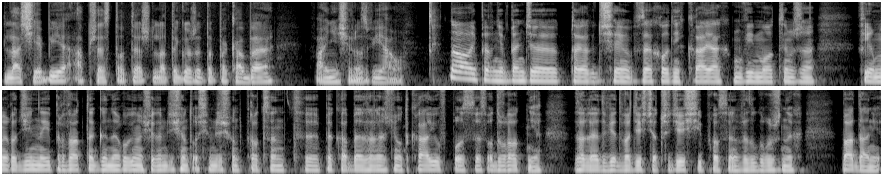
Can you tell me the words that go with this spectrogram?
dla siebie, a przez to też dlatego, że to PKB fajnie się rozwijało. No i pewnie będzie, tak jak dzisiaj w zachodnich krajach mówimy o tym, że firmy rodzinne i prywatne generują 70-80% PKB zależnie od kraju. W Polsce jest odwrotnie, zaledwie 20-30% według różnych badań. E,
